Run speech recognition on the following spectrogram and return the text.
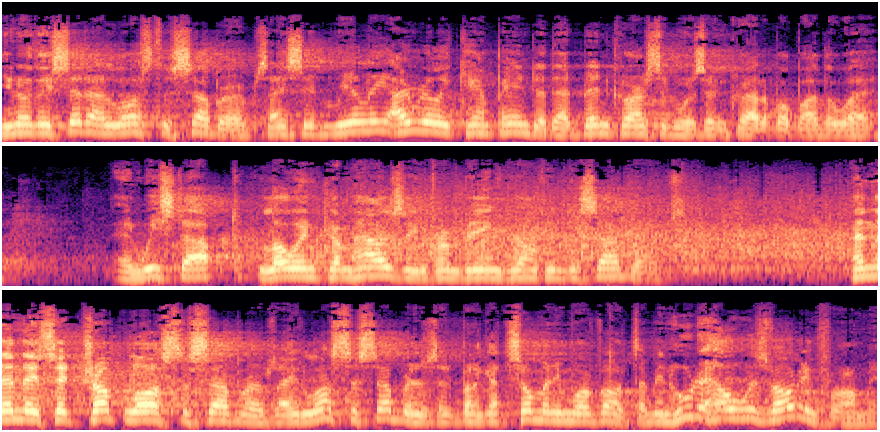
You know, they said I lost the suburbs. I said, Really? I really campaigned to that. Ben Carson was incredible, by the way and we stopped low income housing from being built in the suburbs. And then they said Trump lost the suburbs. I lost the suburbs, but I got so many more votes. I mean, who the hell was voting for me?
